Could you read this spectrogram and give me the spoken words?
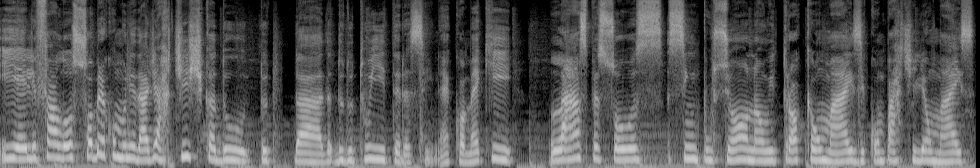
E ele falou sobre a comunidade artística do, do, da, do, do Twitter, assim, né? Como é que lá as pessoas se impulsionam e trocam mais e compartilham mais.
